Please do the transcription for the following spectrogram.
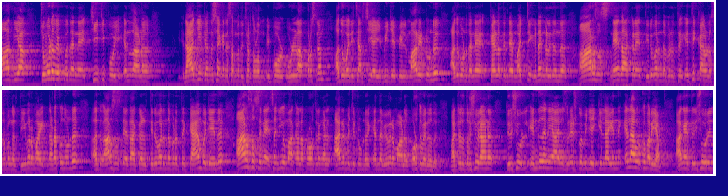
ആദ്യ ചുവടുവെപ്പ് തന്നെ ചീറ്റിപ്പോയി എന്നതാണ് രാജീവ് ചന്ദ്രശേഖരനെ സംബന്ധിച്ചിടത്തോളം ഇപ്പോൾ ഉള്ള പ്രശ്നം അത് വലിയ ചർച്ചയായി ബി ജെ പിയിൽ മാറിയിട്ടുണ്ട്. അതുകൊണ്ട് തന്നെ കേരളത്തിന്റെ മറ്റ് ഇടങ്ങളിൽ നിന്ന് ആർ എസ് എസ് നേതാക്കളെ തിരുവനന്തപുരത്ത് എത്തിക്കാനുള്ള ശ്രമങ്ങൾ തീവ്രമായി നടക്കുന്നുണ്ട്. അത് ആർ എസ് എസ് നേതാക്കൾ തിരുവനന്തപുരത്ത് ക്യാമ്പ് ചെയ്ത് ആർ എസ് എസിനെ സജീവമാക്കാനുള്ള പ്രവർത്തനങ്ങൾ ആരംഭിച്ചിട്ടുണ്ട് എന്ന വിവരമാണ് പുറത്തു വരുന്നത്. മറ്റൊരു തൃശ്ശൂരാണ്. തൃശ്ശൂരിൽ എന്ത് തന്നെയായാലും സുരേഷ് ഗോപി ജയിക്കില്ല എന്ന് എല്ലാവർക്കും അറിയാം. അങ്ങനെ തൃശ്ശൂരിൽ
